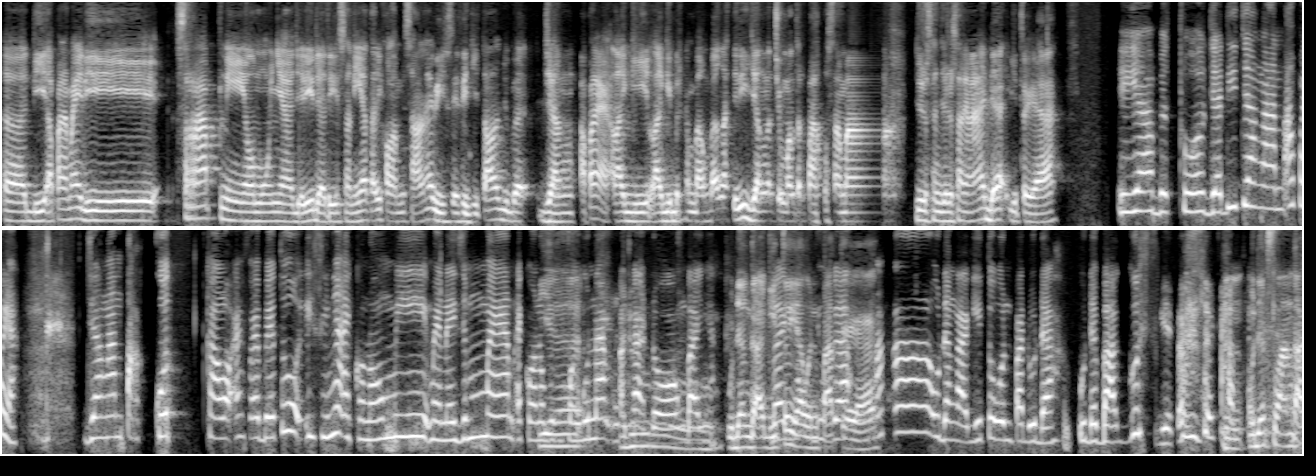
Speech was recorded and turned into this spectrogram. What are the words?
eh, di apa namanya diserap nih ilmunya. Jadi dari Sania tadi kalau misalnya bisnis digital juga jangan apa ya lagi lagi berkembang banget. Jadi jangan cuma terpaku sama jurusan-jurusan yang ada gitu ya. Iya betul. Jadi jangan apa ya? Jangan takut kalau FEB tuh isinya ekonomi, manajemen, ekonomi Iya. penggunaan enggak Aduh, dong, banyak. Udah nggak gitu ya banyak Unpad juga. ya. Ah, udah nggak gitu Unpad udah udah bagus gitu. Hmm, udah selangkah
